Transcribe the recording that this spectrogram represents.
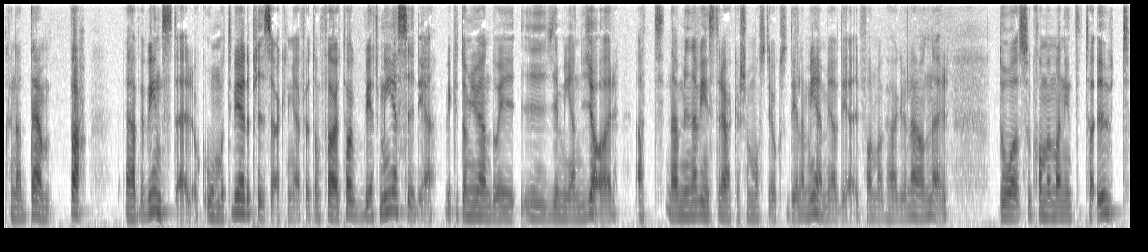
kunna dämpa övervinster och omotiverade prisökningar för att om företag vet med sig det, vilket de ju ändå i, i gemen gör, att när mina vinster ökar så måste jag också dela med mig av det i form av högre löner. Då så kommer man inte ta ut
